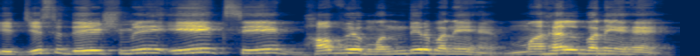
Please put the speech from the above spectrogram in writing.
कि जिस देश में एक से एक भव्य मंदिर बने हैं, महल बने हैं,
